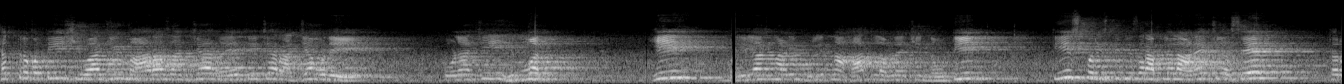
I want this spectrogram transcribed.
छत्रपती शिवाजी महाराजांच्या रयतेच्या राज्यामध्ये कोणाचीही हिंमत ही महिलांना आणि मुलींना हात लावण्याची नव्हती. तीच परिस्थिती जर आपल्याला आणायची असेल तर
